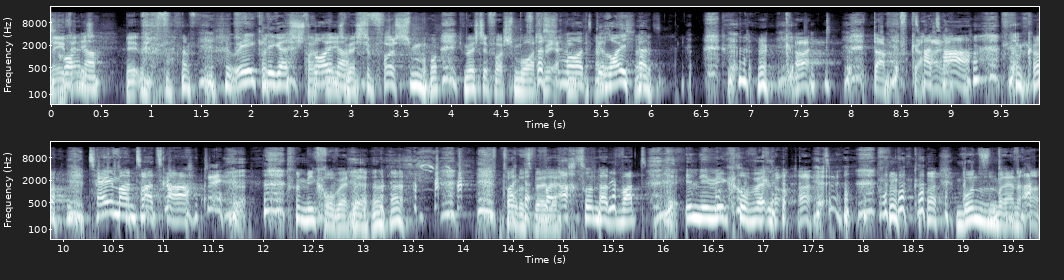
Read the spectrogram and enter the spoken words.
Nee, wenn ich, nee, Du ekliger ich Streuner. möchte verschmort, ich möchte verschmort, Verschmort, werden. geräuchert. Gott, Dampfgarer. Tatar. Oh Gott. Tellmann Tatar. Mikrowelle. Todeswelle. bei 800 Watt in die Mikrowelle. Bunsenbrenner.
